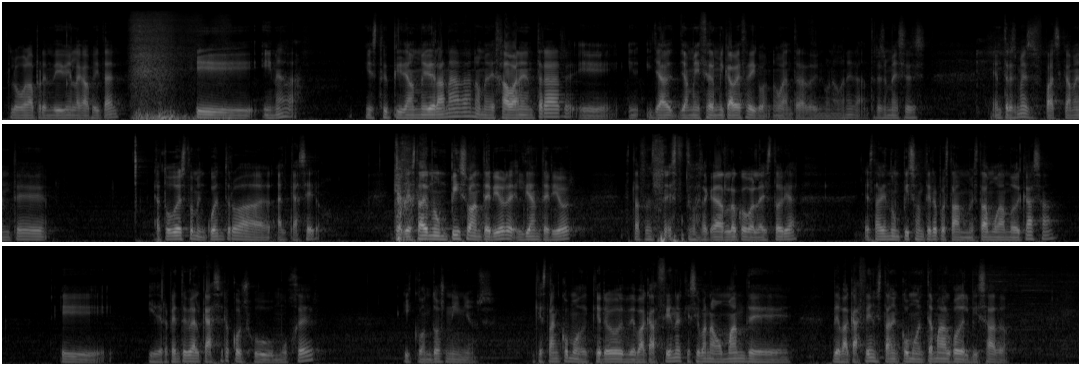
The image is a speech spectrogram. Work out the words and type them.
luego la aprendí bien la capital. Y, y nada, y estoy medio de la nada, no me dejaban entrar y, ya, ya me hice en mi cabeza, digo, no voy a entrar de ninguna manera. En tres meses, en tres meses, básicamente, a todo esto me encuentro al, casero, que había estado en un piso anterior, el día anterior, esto te vas a quedar loco con la historia, estaba viendo un piso anterior, pues estaba- me estaba mudando de casa y, y de repente veo al casero con su mujer y con dos niños, que están como, creo, de vacaciones, que se iban a Oman de, de vacaciones, están como el tema algo del visado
